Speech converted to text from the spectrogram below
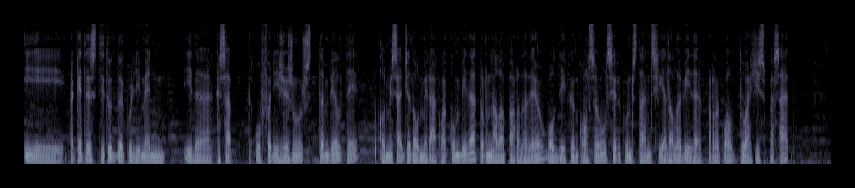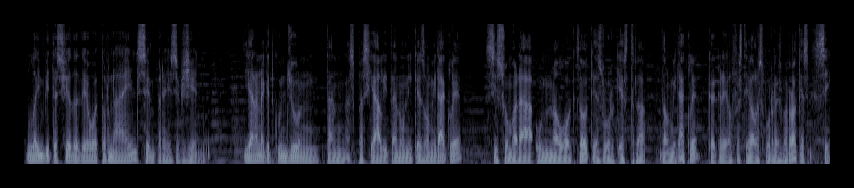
I aquest institut d'acolliment i de que sap oferir Jesús també el té el missatge del miracle. Convidar a tornar a la part de Déu vol dir que en qualsevol circumstància de la vida per la qual tu hagis passat, la invitació de Déu a tornar a ell sempre és vigent. I ara en aquest conjunt tan especial i tan únic és el miracle, s'hi sumarà un nou actor, que és l'Orquestra del Miracle, que crea el Festival Espurnes Barroques. Sí.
